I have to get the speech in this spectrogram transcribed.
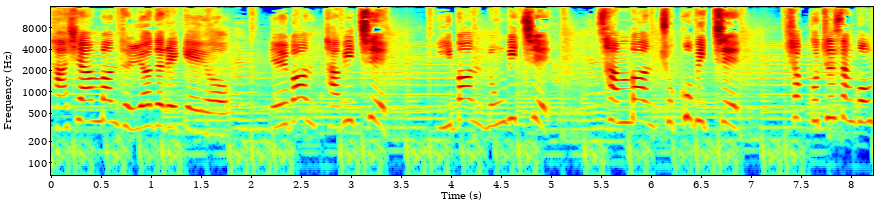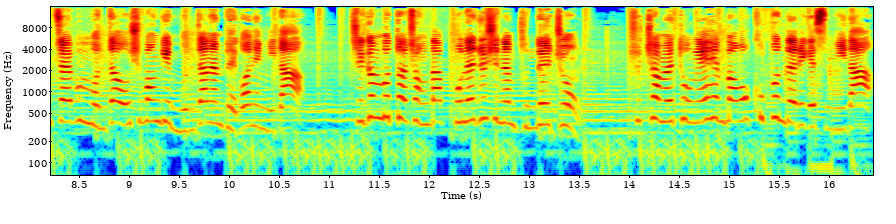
다시 한번 들려드릴게요. 1번 다비치, 2번 롱비치, 3번 조코비치. 샵9730 짧은 문자 50원 긴 문자는 100원입니다. 지금부터 정답 보내주시는 분들 중 추첨을 통해 햄버거 쿠폰 드리겠습니다.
